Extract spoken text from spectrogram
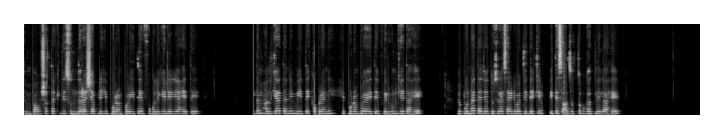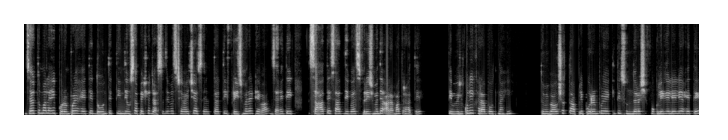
तुम्ही पाहू शकता किती सुंदर अशी आपली ही पुरणपोळी इथे फुगली गेलेली आहे ते. एकदम हलक्या हाताने मी इथे कपड्याने ही पुरणपोळी इथे फिरवून घेत आहे. मी पुन्हा त्याच्या दुसऱ्या साईडवरती देखील इथे साजूक तूप घातलेलं आहे. जर तुम्हाला ही पुरणपोळी आहे ती दोन ते तीन दिवसापेक्षा जास्त दिवस ठेवायची असेल तर ती फ्रीजमध्ये ठेवा ज्याने ती सहा ते सात दिवस फ्रीजमध्ये आरामात राहते. ती बिलकुलही खराब होत नाही. तुम्ही पाहू शकता आपली पुरणपोळी किती सुंदर अशी फुगली गेलेली आहे ते.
